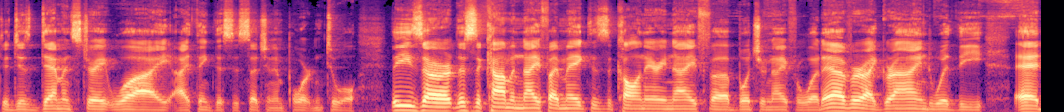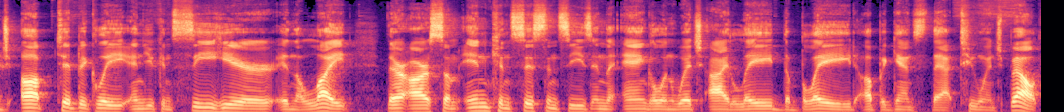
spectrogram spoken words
to just demonstrate why I think this is such an important tool. These are, this is a common knife I make. This is a culinary knife, a butcher knife or whatever. I grind with the edge up typically, and you can see here in the light, there are some inconsistencies in the angle in which I laid the blade up against that two inch belt.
